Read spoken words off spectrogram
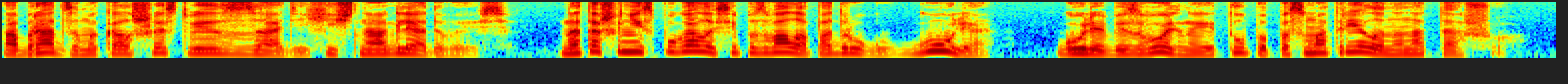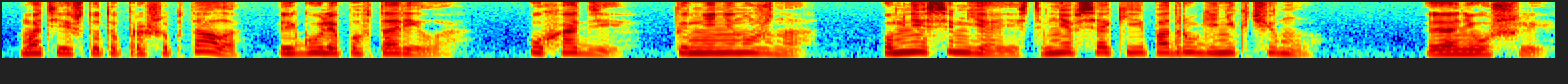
а брат замыкал шествие сзади, хищно оглядываясь. Наташа не испугалась и позвала подругу. «Гуля!» Гуля безвольно и тупо посмотрела на Наташу. Мать ей что-то прошептала, и Гуля повторила. «Уходи, ты мне не нужна. У меня семья есть, мне всякие подруги ни к чему». И они ушли.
